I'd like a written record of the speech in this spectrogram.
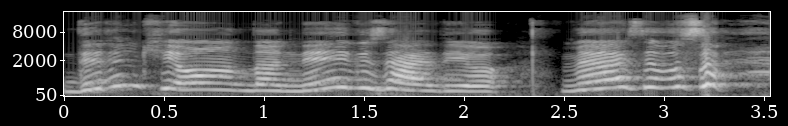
Dedim ki o anda ne güzel diyor. Meğerse bu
